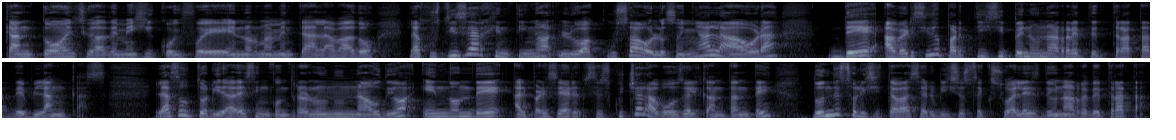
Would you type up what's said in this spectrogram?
cantó en Ciudad de México y fue enormemente alabado, la justicia argentina lo acusa o lo señala ahora de haber sido partícipe en una red de trata de blancas. Las autoridades encontraron un audio en donde, al parecer, se escucha la voz del cantante donde solicitaba servicios sexuales de una red de trata.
